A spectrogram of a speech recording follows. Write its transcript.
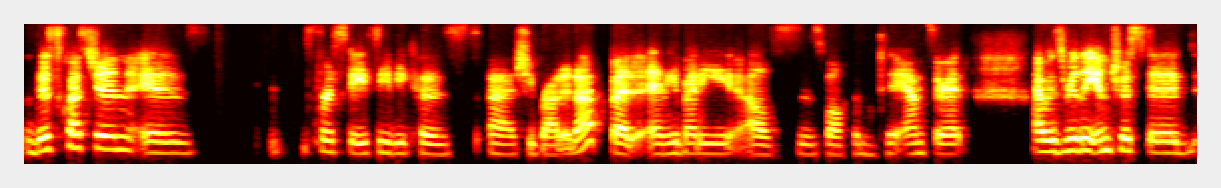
this question is for Stacy because uh, she brought it up, but anybody else is welcome to answer it. I was really interested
